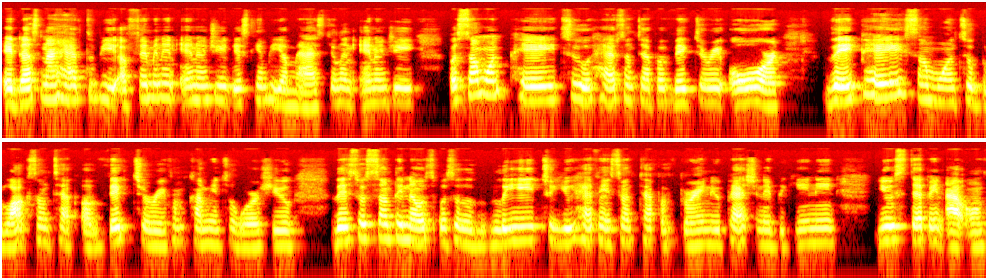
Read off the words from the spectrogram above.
It does not have to be a feminine energy. This can be a masculine energy. But someone paid to have some type of victory or they pay someone to block some type of victory from coming towards you. This was something that was supposed to lead to you having some type of brand new passionate beginning, you stepping out on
